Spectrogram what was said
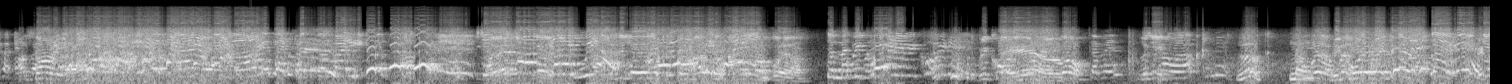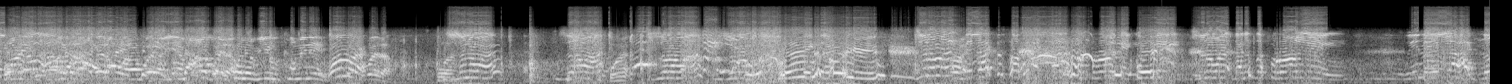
gonna cut. I'm sorry. Look You know at- what? Come in. Look. No. Record it right there. Record it. Yeah, The outside afuera. point of view coming in. One more. Afuera. Zunoma. Zunoma. What? Zunoma. What is that weird? Zunoma. They like to stop. That is the frogging. Okay. Zunoma. That is the frogging. We know. No,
